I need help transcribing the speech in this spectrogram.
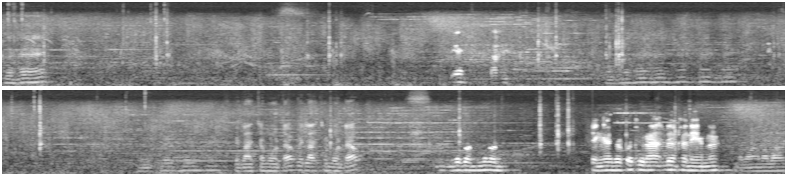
เฮ้ยเยเรียบตาย เวลาจะหมดแล้ว เวลาจะหมดแล้ว เดี๋ยก่อนเดี๋ยวก่อนยังไงเราก็ชนะเรื่องคะแนนนะ ระวังระวัง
